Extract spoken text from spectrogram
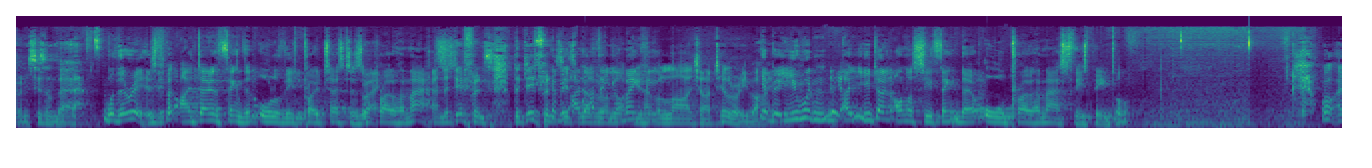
difference, isn't there? Well, there is, but I don't think that all of these protesters are right. pro-Hamas. And the difference, the difference yeah, is whether or not making, you have a large artillery behind. Yeah, but you. you wouldn't, uh, you don't honestly think they're all pro-Hamas. These people. Well, I,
